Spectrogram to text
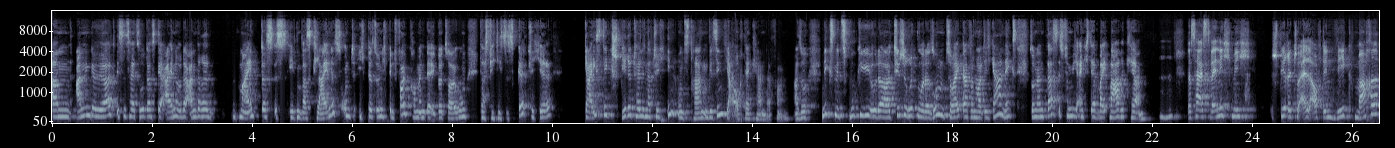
ähm, angehört, ist es halt so, dass der eine oder andere meint, das ist eben was Kleines. Und ich persönlich bin vollkommen der Überzeugung, dass wir dieses Göttliche, geistig, spirituelle natürlich in uns tragen. Und wir sind ja auch der Kern davon. Also nichts mit Spooky oder Tischerücken oder so ein Zeug, davon halte ich gar nichts, sondern das ist für mich eigentlich der wahre Kern. Mhm. Das heißt, wenn ich mich spirituell auf den Weg mache,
